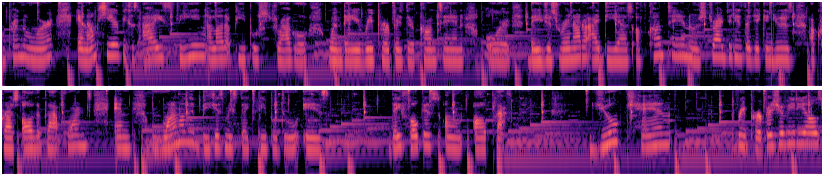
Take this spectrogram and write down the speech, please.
mompreneur and I'm here because I seen a lot of people struggle when they repurpose their content or they just ran out of ideas of content or strategies that you can use across all the platforms. And one of the biggest mistakes people do is they focus on all platforms. You can repurpose your videos,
